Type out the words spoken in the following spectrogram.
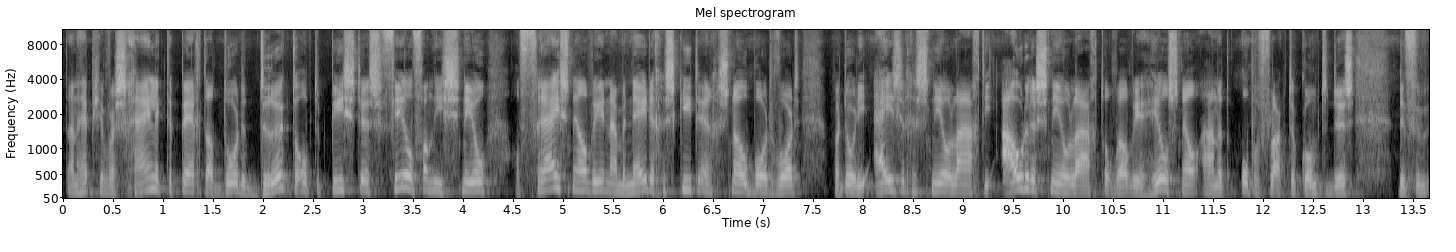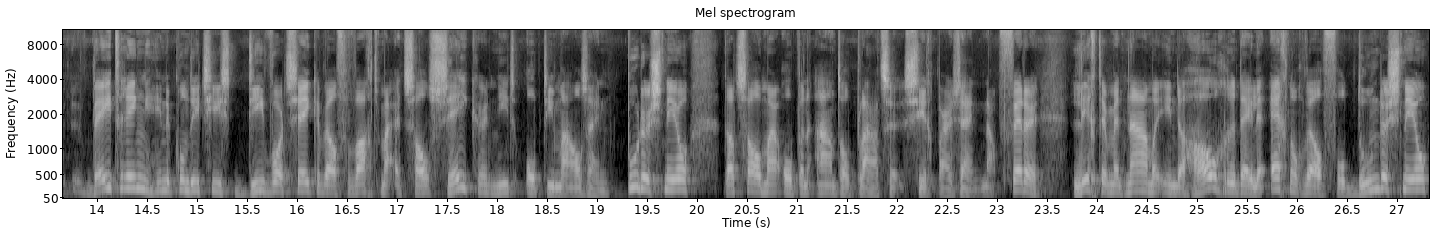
dan heb je waarschijnlijk de pech dat door de drukte op de pistes veel van die sneeuw al vrij snel weer naar beneden geskiet en gesnowboard wordt, waardoor die ijzige sneeuwlaag, die oudere sneeuwlaag, toch wel weer heel snel aan het oppervlakte komt. Dus de verbetering in de condities, die wordt zeker wel verwacht, maar het zal zeker niet optimaal zijn. Poedersneeuw, dat zal maar op een aantal plaatsen zichtbaar zijn. Nou, verder ligt er met name in de hogere delen echt nog wel voldoende sneeuw.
